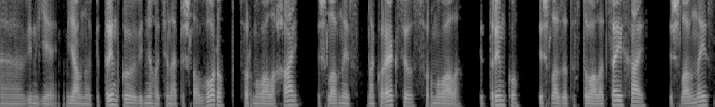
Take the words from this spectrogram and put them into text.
е, він є явною підтримкою, від нього ціна пішла вгору, сформувала хай, пішла вниз на корекцію, сформувала підтримку, пішла, затестувала цей хай, пішла вниз,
